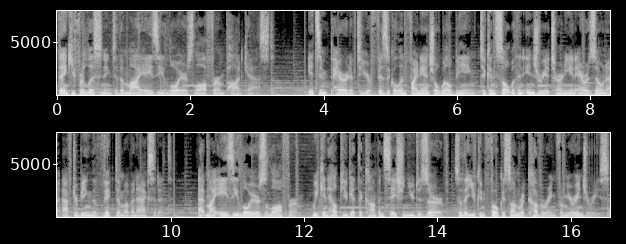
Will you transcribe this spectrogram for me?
Thank you for listening to the My AZ Lawyers Law Firm podcast. It's imperative to your physical and financial well being to consult with an injury attorney in Arizona after being the victim of an accident. At my AZ Lawyers Law Firm, we can help you get the compensation you deserve so that you can focus on recovering from your injuries.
